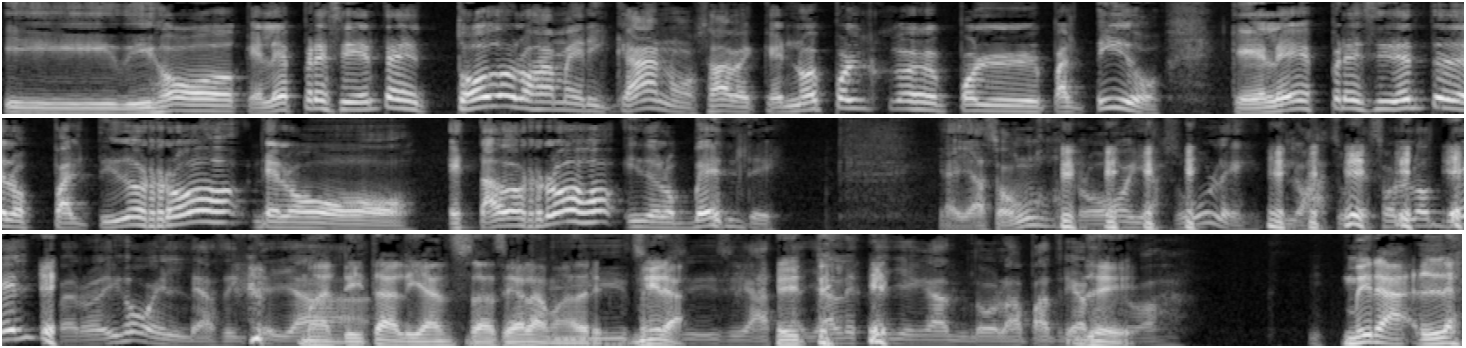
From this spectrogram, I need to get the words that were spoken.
y dijo que él es presidente de todos los americanos, ¿sabes? Que no es por, eh, por partido, que él es presidente de los partidos rojos, de los estados rojos y de los verdes. Y allá son rojos y azules, y los azules son los de él, pero dijo verde, así que ya... maldita alianza sea la madre. Sí, Mira, sí, sí, hasta este- allá le está llegando la patria nueva. Mira, la-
